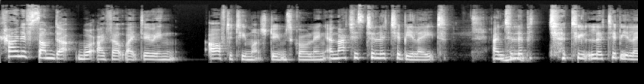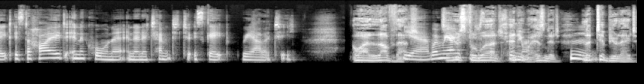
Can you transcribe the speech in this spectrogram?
kind of summed up what I felt like doing after too much doom scrolling, and that is to litibulate. And to, lip, to, to latibulate is to hide in a corner in an attempt to escape reality. Oh, I love that. Yeah, when it's a useful word anyway, much. isn't it? Hmm. Latibulate.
